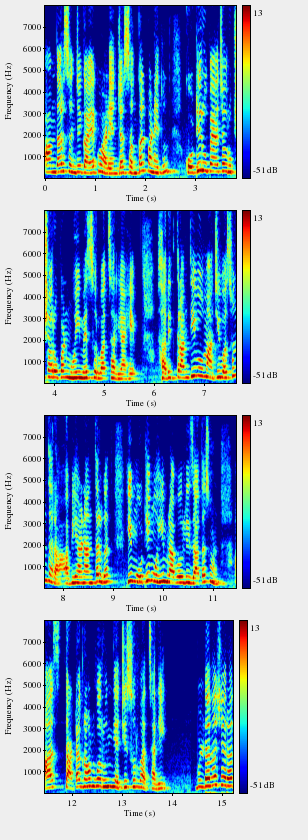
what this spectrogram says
आमदार संजय गायकवाड यांच्या संकल्पनेतून कोटी रुपयाच्या वृक्षारोपण मोहिमेस सुरुवात झाली आहे. हरित क्रांती व माझी वसुंधरा अभियानांतर्गत ही मोठी मोहीम राबवली जात असून आज टाटा ग्राउंडवरून याची सुरुवात झाली. बुलढाणा शहरात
